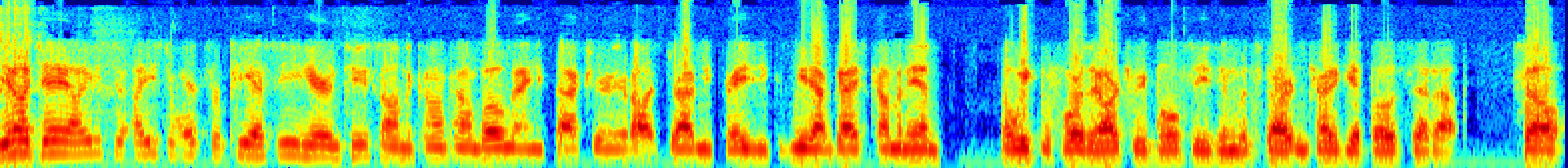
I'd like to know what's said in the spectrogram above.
you know, Jay, I used to I used to work for PSE here in Tucson, the compound bow manufacturer, and it would always drive me crazy because we'd have guys coming in a week before the archery bull season would start and try to get bows set up. So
